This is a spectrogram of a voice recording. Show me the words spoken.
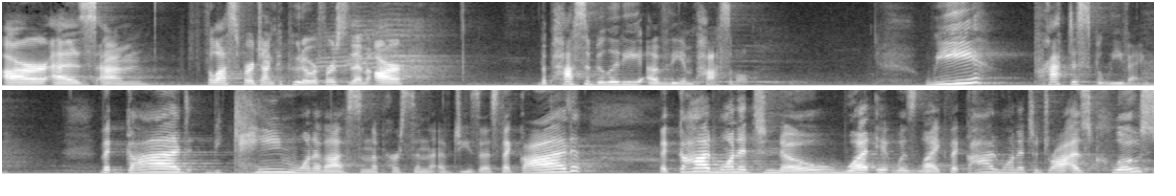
are, as um, philosopher John Caputo refers to them, are the possibility of the impossible. We practice believing that God became one of us in the person of Jesus, that God that God wanted to know what it was like, that God wanted to draw as close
